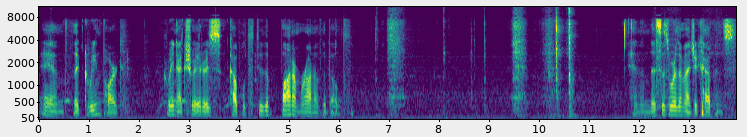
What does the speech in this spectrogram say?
And the green part, green actuator is coupled to the bottom run of the belt. And then this is where the magic happens.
